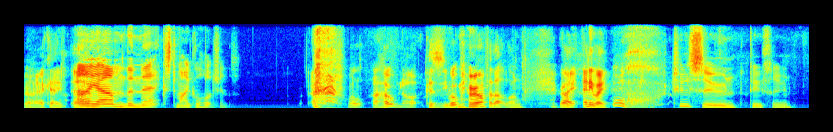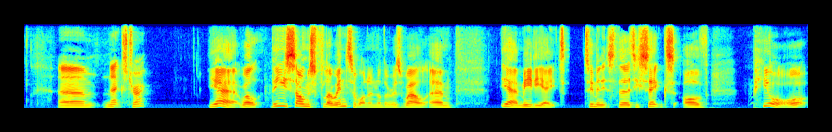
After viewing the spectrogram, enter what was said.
Right, okay. I Um, am the next Michael Hutchence. Well, I hope not, because you won't be around for that long. Right. Anyway, Too soon. Too soon. Um, next track. yeah. Well, these songs flow into one another as well. Um, yeah, mediate two minutes thirty six of pure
